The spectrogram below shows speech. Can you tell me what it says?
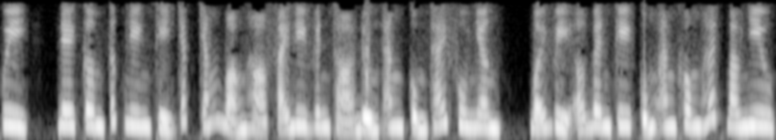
quy, đê cơm tất niên thì chắc chắn bọn họ phải đi Vinh Thọ đường ăn cùng Thái Phu Nhân bởi vì ở bên kia cũng ăn không hết bao nhiêu,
